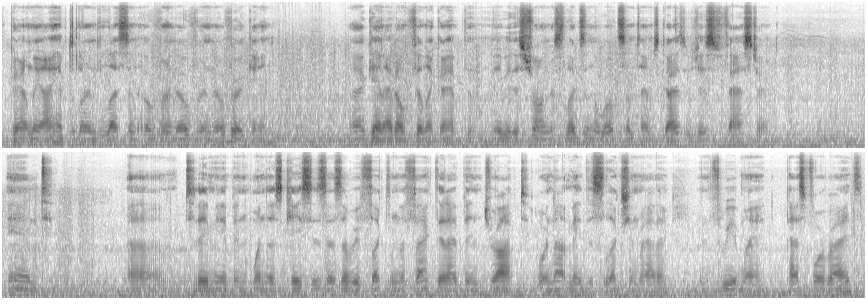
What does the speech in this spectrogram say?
apparently, I have to learn the lesson over and over and over again. Uh, again, I don't feel like I have the, maybe the strongest legs in the world. Sometimes guys are just faster. And um, today may have been one of those cases as I reflect on the fact that I've been dropped, or not made the selection rather, in three of my past four rides,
